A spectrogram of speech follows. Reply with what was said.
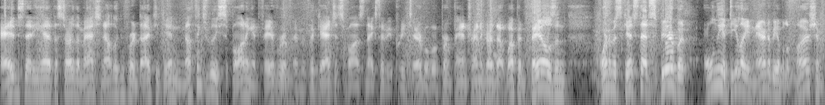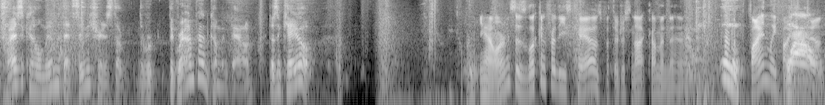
edge that he had at the start of the match. Now looking for a dive kick in. Nothing's really spawning in favor of him. If the gadget spawns next, that'd be pretty terrible. But Burnt Pan trying to guard that weapon fails, and Ornamus gets that spear, but only a delay in air to be able to punish him. Tries to come in with that signature, and it's the, the, the ground pound coming down. Doesn't KO. Yeah, Ornamus is looking for these KOs, but they're just not coming to him. Oh, Finally finds wow.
